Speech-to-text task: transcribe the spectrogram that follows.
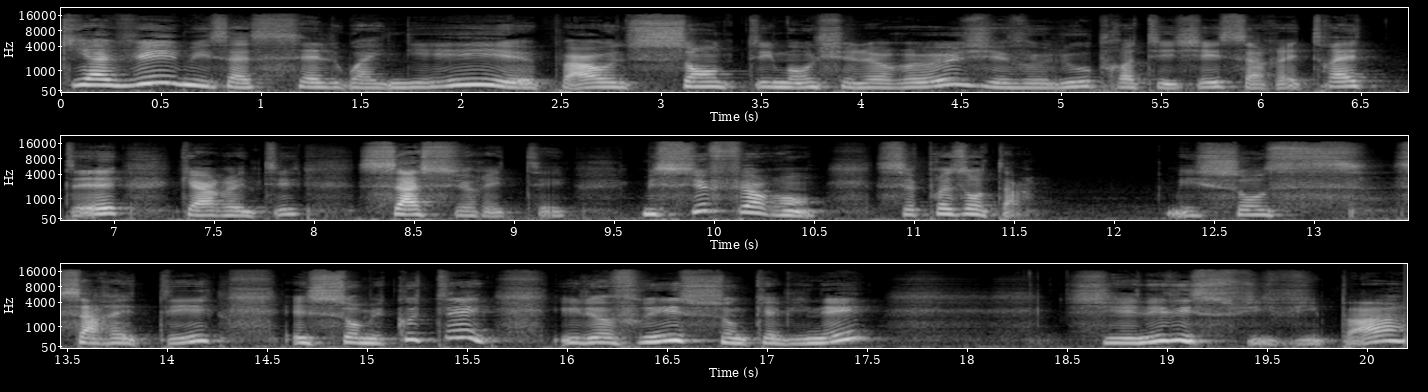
qui avait mis à s'éloigner par un sentiment généreux. J'ai voulu protéger sa retraite et garantir sa sûreté. Monsieur Ferron se présenta mais sans s'arrêter et sans m'écouter. Il ouvrit son cabinet. Je ne les suivis pas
